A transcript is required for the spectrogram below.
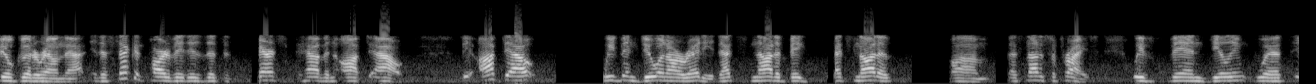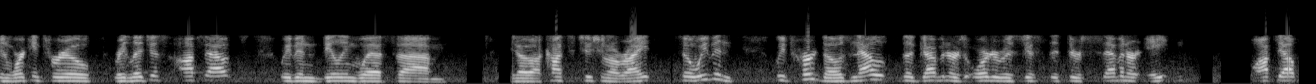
Feel good around that. And the second part of it is that the parents have an opt out. The opt out we've been doing already. That's not a big. That's not a. Um, that's not a surprise. We've been dealing with and working through religious opt outs. We've been dealing with, um, you know, a constitutional right. So we've been we've heard those. Now the governor's order is just that there's seven or eight opt out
